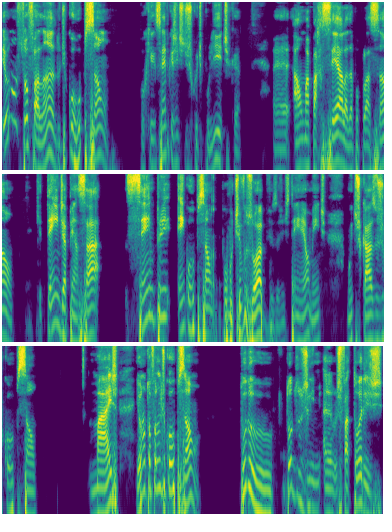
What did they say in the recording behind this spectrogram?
eu não estou falando de corrupção, porque sempre que a gente discute política, é, há uma parcela da população que tende a pensar sempre em corrupção, por motivos óbvios. A gente tem realmente muitos casos de corrupção. Mas eu não estou falando de corrupção. Tudo, todos os, eh, os fatores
